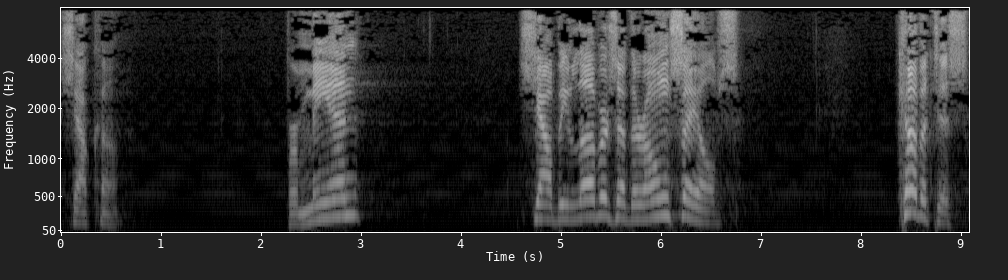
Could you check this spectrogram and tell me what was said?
shall come. For men shall be lovers of their own selves, covetous,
